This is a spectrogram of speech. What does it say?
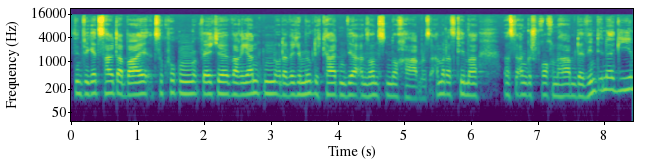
sind wir jetzt halt dabei zu gucken, welche Varianten oder welche Möglichkeiten wir ansonsten noch haben. Das ist einmal das Thema, was wir angesprochen haben, der Windenergie.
